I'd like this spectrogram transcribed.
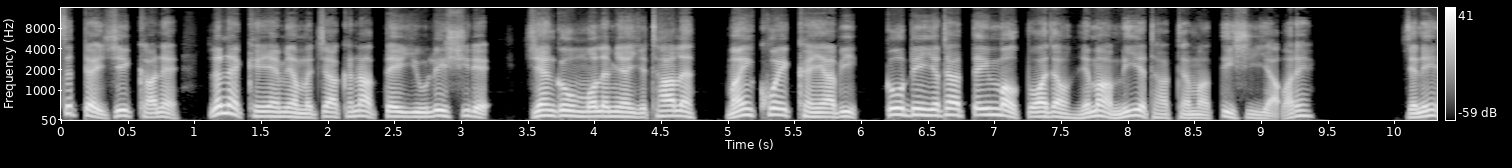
စစ်တပ်ရိတ်ခါနဲ့လက်နက်ခဲယမ်းများမကြာခဏတည်ယူလိရှိတဲ့ရန်ကုန်မော်လမြိုင်ယထာလန်မိုင်းခွဲခံရပြီးကိုတင်ယထာတိတ်မောက်သွားကြောင်းမြမမီးယထာထံမှသိရှိရပါတယ်။ယနေ့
